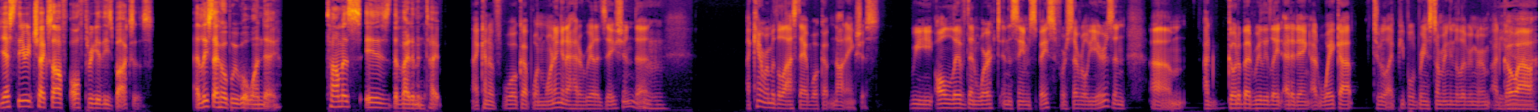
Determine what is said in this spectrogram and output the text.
Yes, theory checks off all three of these boxes. At least I hope we will one day. Thomas is the vitamin type. I kind of woke up one morning and I had a realization that Mm-hmm. I can't remember the last day I woke up not anxious. We all lived and worked in the same space for several years, and um, I'd go to bed really late editing. I'd wake up to like people brainstorming in the living room. I'd go out.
